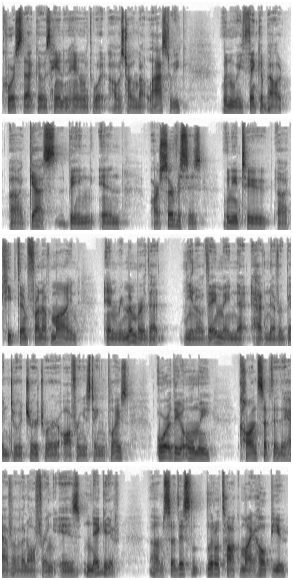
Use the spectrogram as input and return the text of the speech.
course that goes hand in hand with what i was talking about last week when we think about uh, guests being in our services we need to uh, keep them front of mind and remember that you know they may ne- have never been to a church where offering is taking place or the only concept that they have of an offering is negative. Um, so this little talk might help you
